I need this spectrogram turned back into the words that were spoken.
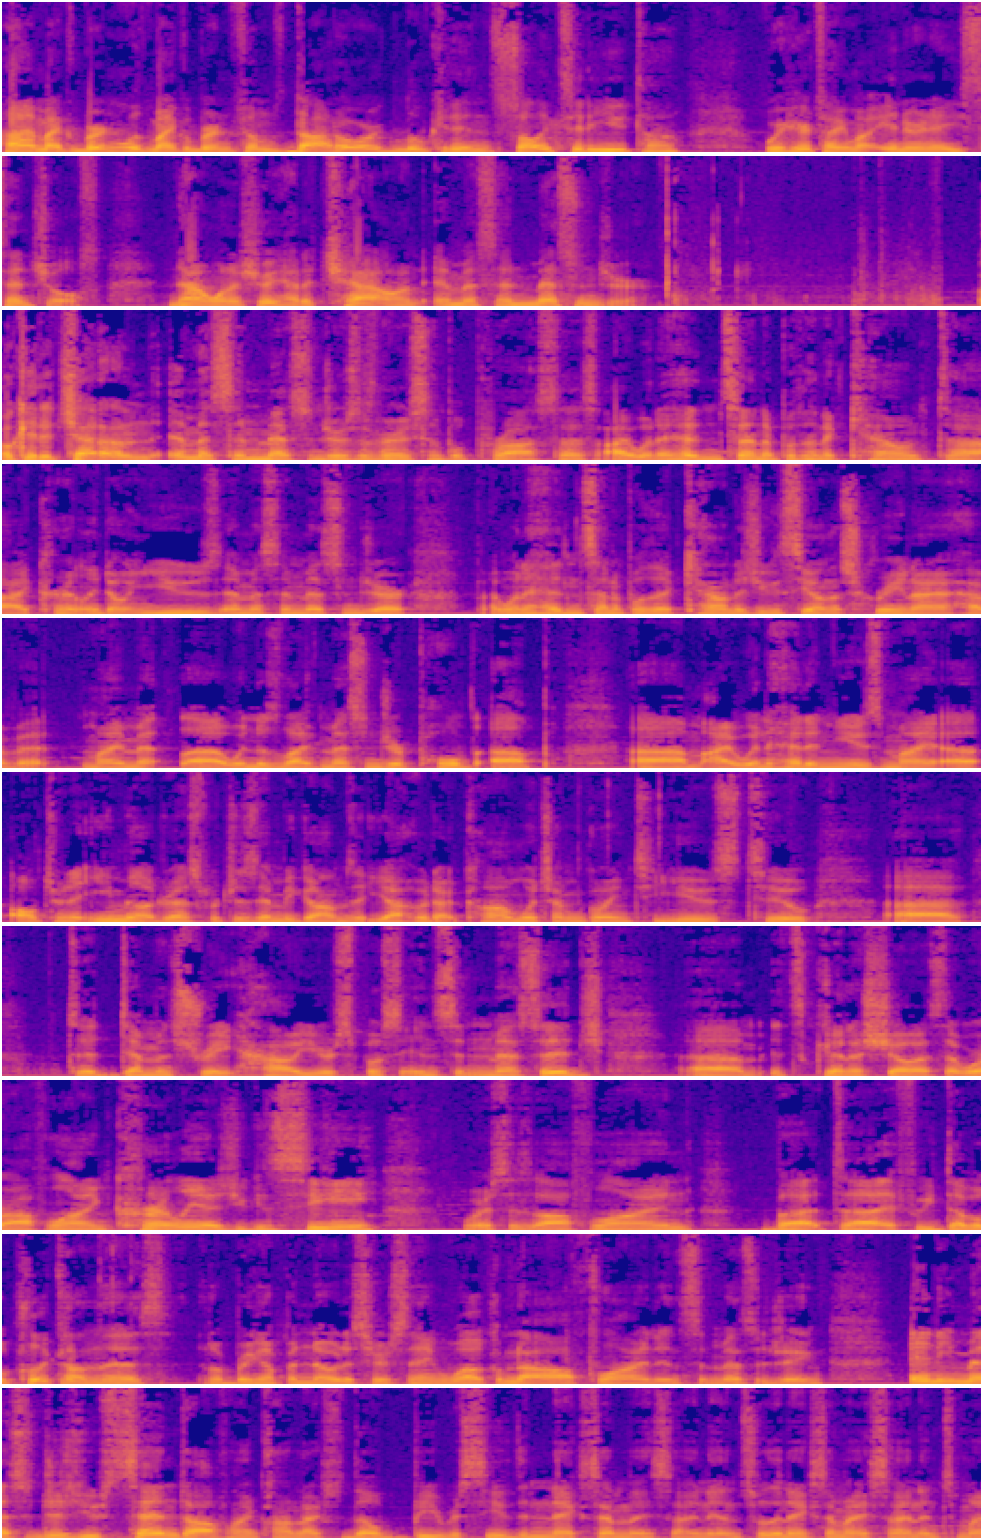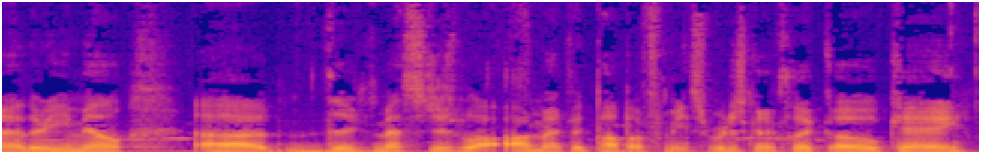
Hi, I'm Michael Burton with MichaelBurtonFilms.org, located in Salt Lake City, Utah. We're here talking about Internet Essentials. Now I want to show you how to chat on MSN Messenger. Okay, to chat on MSN Messenger is a very simple process. I went ahead and signed up with an account. Uh, I currently don't use MSN Messenger, but I went ahead and signed up with an account. As you can see on the screen, I have it, my uh, Windows Live Messenger pulled up. Um, I went ahead and used my uh, alternate email address, which is mbgoms at yahoo.com, which I'm going to use to uh, to demonstrate how you're supposed to instant message. Um, it's going to show us that we're offline currently, as you can see, where it says offline. But uh, if we double click on this, it'll bring up a notice here saying, Welcome to offline instant messaging. Any messages you send to offline contacts, they'll be received the next time they sign in. So the next time I sign into my other email, uh, the messages will automatically pop up for me. So we're just going to click OK.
